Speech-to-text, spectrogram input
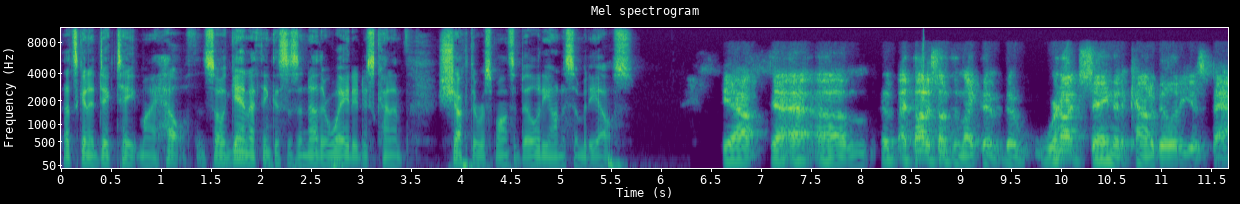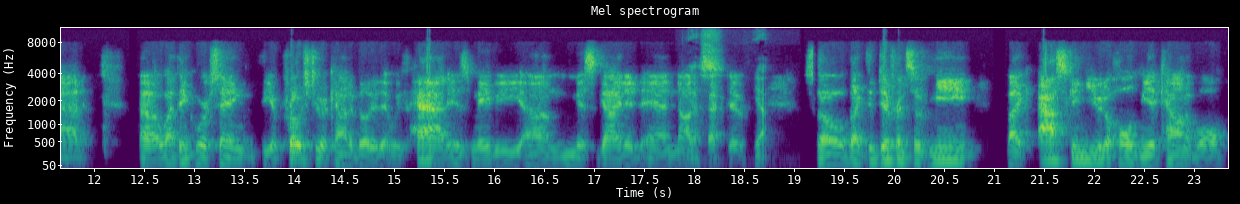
that's going to dictate my health. And so, again, I think this is another way to just kind of shuck the responsibility onto somebody else. Yeah, yeah. Uh, um, I thought of something like that. The, we're not saying that accountability is bad. Uh, I think we're saying the approach to accountability that we've had is maybe um, misguided and not yes. effective. Yeah. So like the difference of me like asking you to hold me accountable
